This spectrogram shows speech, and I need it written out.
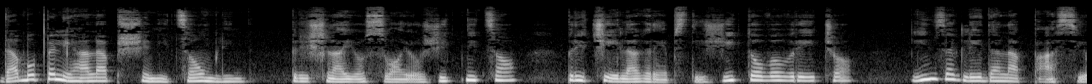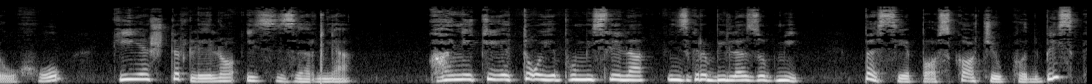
da bo peljala pšenico v mlin prišla jo svojo žitnico, pričela grebsti žito v vrečo in zagledala pasjo uho, ki je štrlelo iz zrnja. Kaj neki je to, je pomislila in zgrabila zobmi. Pes je poskočil kot blisk,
